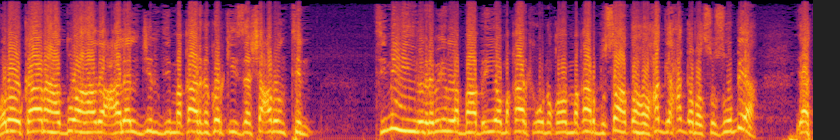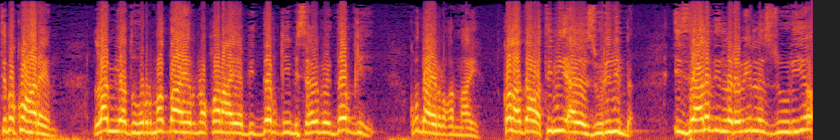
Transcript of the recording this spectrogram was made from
walow kaana hadduu ahaado cala aljildi maqaarka korkiisa shacrun tin. Timihii la rabay in la baabi'iyo maqaarka uu noqdo maqaar busaad aho aggi xaggaba susuubi ah. Yaa tima ku hareen. Lam yadhur ma daahir noqonayo bidabqi bisababi dabqi ku daahir noqon maayo. Kol haddaaba timihii aadan zuulininba izaaladii la rabay in la zuuliyo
